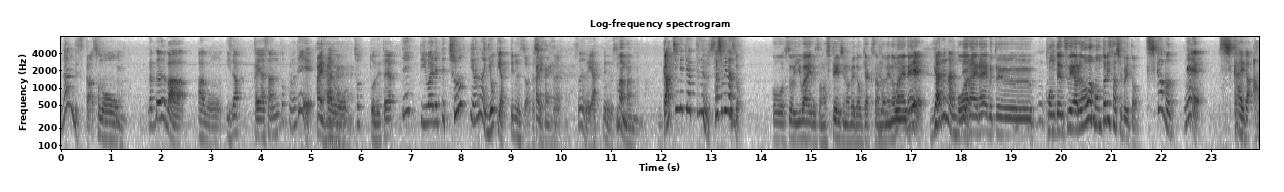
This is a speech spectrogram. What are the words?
何ですか？その、うん。例えばあの居酒屋さんとかではいはいはいはい。あのちょっとネタやってって言われてちょろってやるのはよくやってるんですよ私、はいはいはいはい。そういうのやってるんですよ、まあまあまあまあ。ガチネタやってるの久しぶりなんですよこうそういわゆるそのステージの上でお客さんの目の前でやるなんて。お笑いライブというコンテンツでやるのは本当に久しぶりと。しかもね司会がアッ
